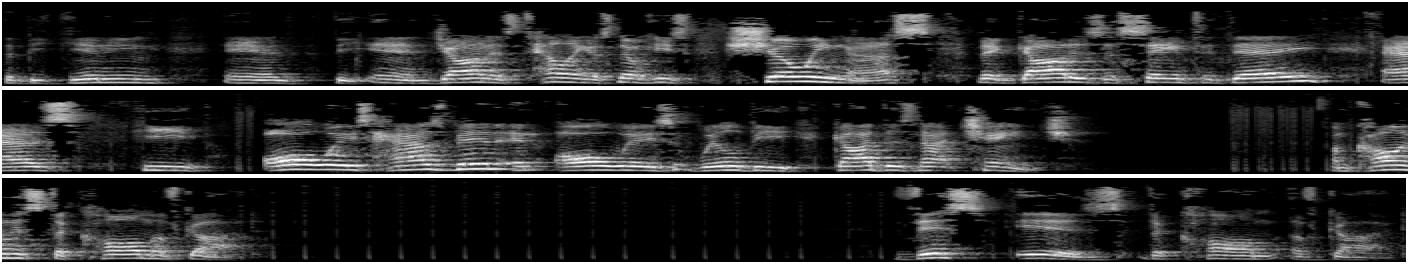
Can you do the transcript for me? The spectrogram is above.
the beginning and the end. John is telling us, no, he's showing us that God is the same today as he always has been and always will be. God does not change. I'm calling this the calm of God. This is the calm of God.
